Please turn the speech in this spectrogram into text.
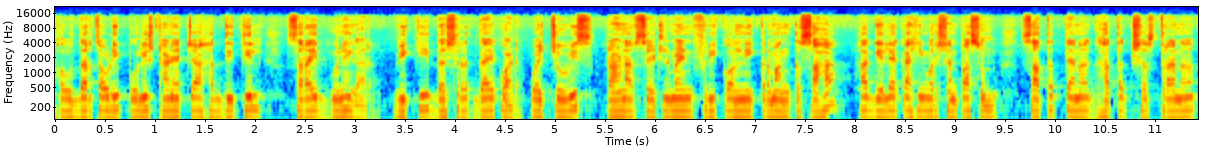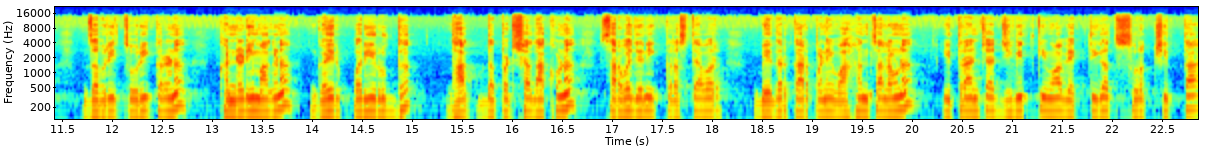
फौजदार चौडी पोलीस ठाण्याच्या हद्दीतील सराईत गुन्हेगार विकी दशरथ गायकवाड वय चोवीस राहणार सेटलमेंट फ्री कॉलनी क्रमांक सहा हा गेल्या काही वर्षांपासून सातत्यानं घातक शस्त्रानं जबरी चोरी करणं खंडणी मागणं गैरपरिरुद्ध धाक दपटशा दाखवणं सार्वजनिक रस्त्यावर बेदरकारपणे वाहन चालवणं इतरांच्या जीवित किंवा व्यक्तिगत सुरक्षितता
